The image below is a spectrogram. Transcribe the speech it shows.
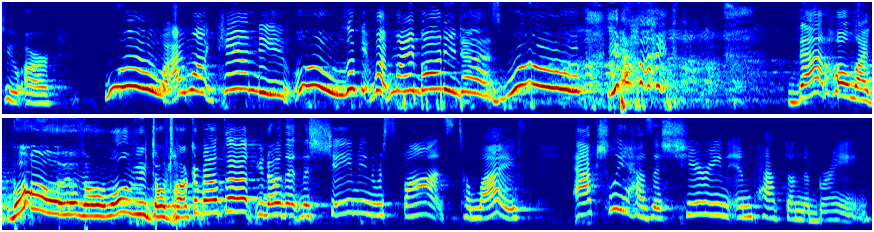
to our Woo, I want candy. Ooh, look at what my body does. Woo. You know, like that whole like, whoa, don't talk about that. You know, that the shaming response to life actually has a shearing impact on the brain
